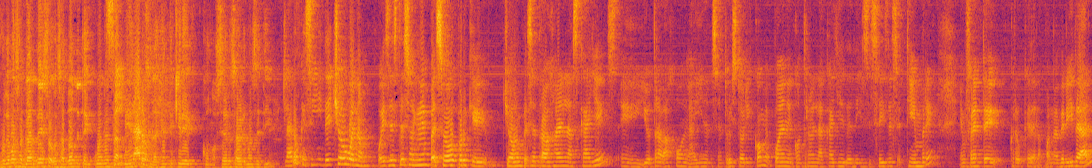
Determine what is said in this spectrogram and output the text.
podemos hablar de eso, o sea, ¿dónde te encuentras Sí, también? claro. Por si la gente quiere conocer, saber más de ti. Claro que sí. De hecho, bueno, pues este sueño empezó porque yo empecé a trabajar en las calles. eh, yo trabajo ahí en el centro histórico. Me pueden encontrar en la calle de 16 de septiembre, enfrente, creo que de la panadería Ideal.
